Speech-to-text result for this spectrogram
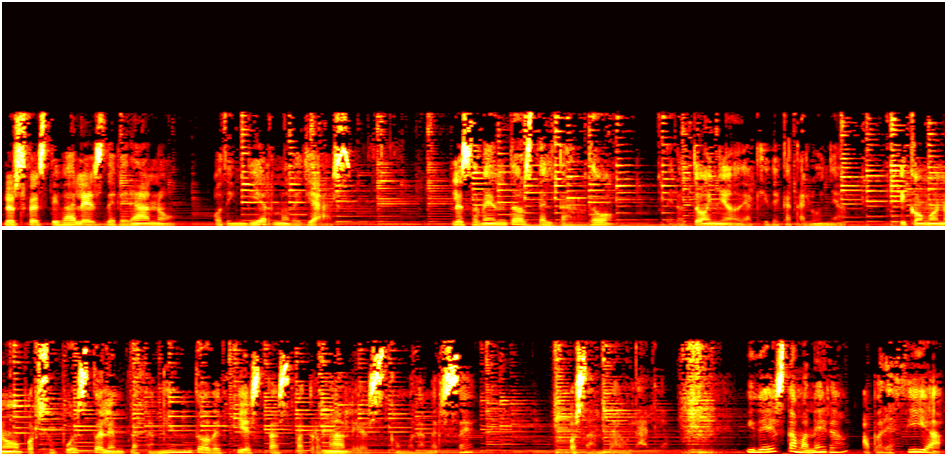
los festivales de verano o de invierno de jazz, los eventos del tardó, del otoño de aquí de Cataluña y, como no, por supuesto, el emplazamiento de fiestas patronales como la Merced o Santa Eulalia. Y de esta manera aparecía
